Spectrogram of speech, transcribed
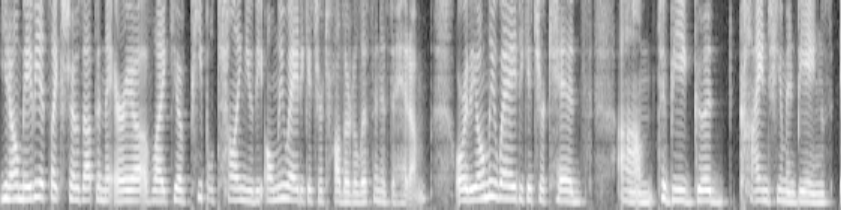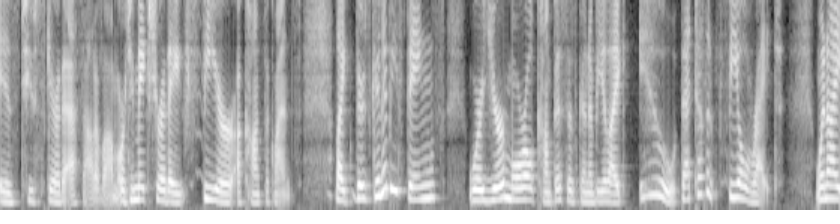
you know, maybe it's like shows up in the area of like you have people telling you the only way to get your toddler to listen is to hit them, or the only way to get your kids um, to be good, kind human beings is to scare the S out of them or to make sure they fear a consequence. Like there's going to be things where your moral compass is going to be like, ew, that doesn't feel right when I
